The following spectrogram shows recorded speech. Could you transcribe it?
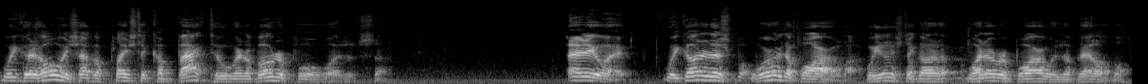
we could always have a place to come back to where the motor pool was and stuff. Anyway, we go to this, we're the bar a lot. We used to go to whatever bar was available.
